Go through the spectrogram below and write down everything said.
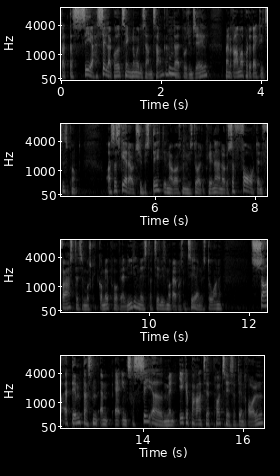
der, der ser, selv har gået og tænkt nogle af de samme tanker, mm. der er et potentiale, man rammer på det rigtige tidspunkt. Og så sker der jo typisk det, det er nok også nogle historier, du kender, at når du så får den første, som måske går med på at være lead-investor, til ligesom at repræsentere investorerne, så er dem, der sådan er, er interesserede, men ikke er parat til at påtage sig den rolle,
